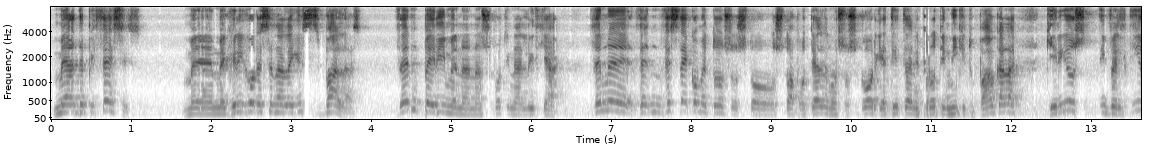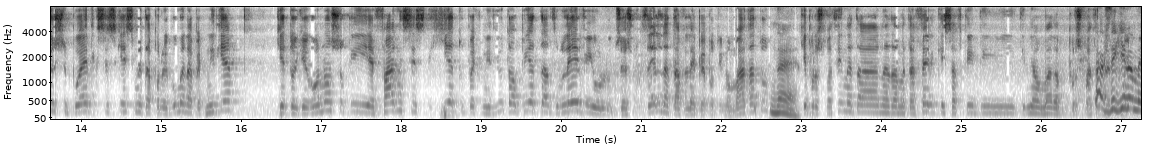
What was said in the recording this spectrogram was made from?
με αντεπιθέσεις, με, με γρήγορες εναλλαγές της μπάλας. Δεν περίμενα να σου πω την αλήθεια, δεν, με, δεν, δεν στέκομαι τόσο στο, στο αποτέλεσμα, στο σκορ, γιατί ήταν η πρώτη νίκη του ΠΑΟΚ, αλλά κυρίως τη βελτίωση που έδειξε σχέση με τα προηγούμενα παιχνίδια και το γεγονός ότι εμφάνισε στοιχεία του παιχνιδιού τα οποία τα δουλεύει ο Λουτσέσκου. Θέλει να τα βλέπει από την ομάδα του ναι. και προσπαθεί να τα, να τα μεταφέρει και σε αυτή τη, τη νέα ομάδα που προσπαθεί Εντάξει, να δεν γίναμε,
